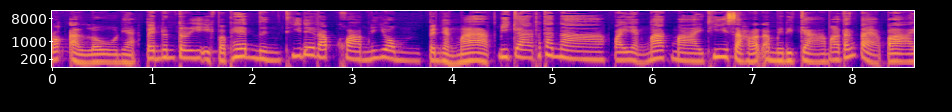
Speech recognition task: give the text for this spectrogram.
ร็อกแอนด์โรลเนี่ยเป็นดนตรีอีกประเภทหนึ่งที่ได้รับความนิยมเป็นอย่างมาก มีการพัฒนาไปอย่างมากมายที่สหรัฐอเมริกามาตั้งแต่ปลาย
